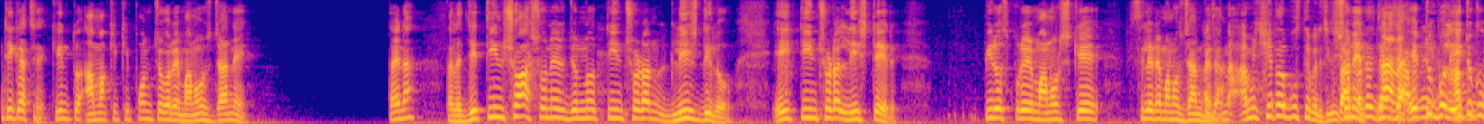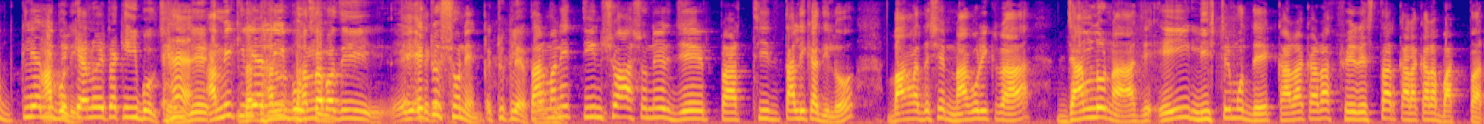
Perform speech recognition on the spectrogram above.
ঠিক আছে কিন্তু আমাকে কি পঞ্চগড়ের মানুষ জানে? তাই না? তাহলে যে তিনশো আসনের জন্য তিনশোটা লিস্ট দিল এই তিনশোটা লিস্টের পিরোজপুরের মানুষকে সিলেটের মানুষ জানবে আচ্ছা, না। আমি সেটা বুঝতে পেরেছি কিন্তু শোনেন, না, না, একটু বলি, একটু clearly বলি। কেন এটাকেই বলছেন হ্যাঁ যে আমি ক্লিয়ারলি বলছি। ধান্দাবাজি একটু এটাকে- শোনেন একটু ক্লিয়ার তার মানে তিনশো আসনের যে প্রার্থীর তালিকা দিল বাংলাদেশের নাগরিকরা জানলো না যে এই লিস্টের মধ্যে কারা কারা ফেরেস্তার কারা কারা বাটপার।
